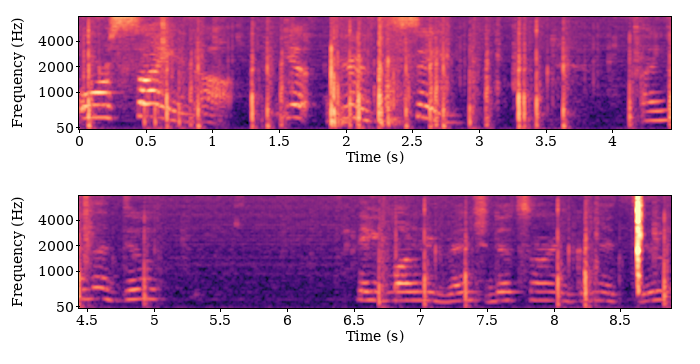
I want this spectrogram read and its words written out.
or cyan. Uh, yeah, they're the same. I'm gonna do take my revenge. That's what I'm gonna do.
